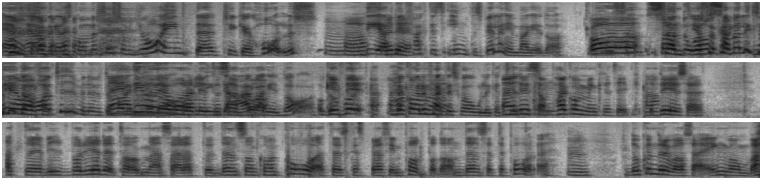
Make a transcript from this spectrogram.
en överenskommelse som jag inte tycker hålls. Ja, Det är att det? faktiskt inte spelar in varje dag. Ja, Så sant. då Jag så kan man liksom inte ha faktiskt- 10 minuter Nej, varje det har jag dag varit om det lite inte så är varje dag. Då får, det- här faktiskt vara olika Nej, det är tid. sant. Här kommer min kritik. Och det är ju så här. Att eh, vi började ett tag med så här att eh, den som kommer på att det ska spelas in podd på dagen, den sätter på det. Mm. Då kunde det vara så här en gång bara,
